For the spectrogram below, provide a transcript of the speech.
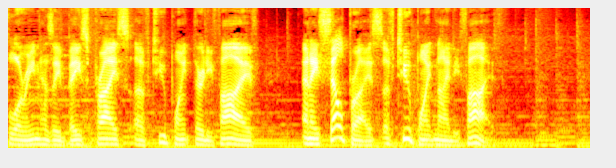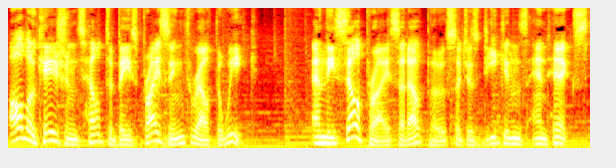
Fluorine has a base price of 2.35 and a sell price of 2.95. All locations held to base pricing throughout the week, and the sell price at outposts such as Deakins and Hickes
